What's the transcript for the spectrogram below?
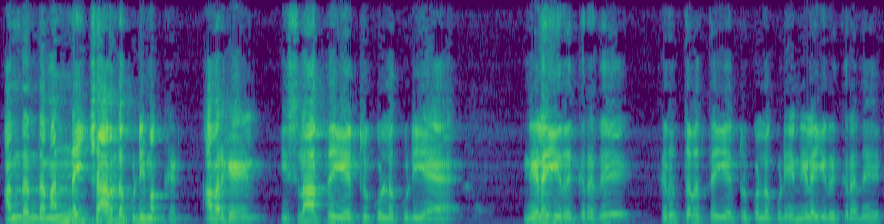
அந்தந்த மண்ணை சார்ந்த குடிமக்கள். அவர்கள் இஸ்லாத்தை ஏற்றுக்கொள்ளக்கூடிய நிலை இருக்கிறது கிறிஸ்தவத்தை ஏற்றுக்கொள்ளக்கூடிய நிலை இருக்கிறது.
